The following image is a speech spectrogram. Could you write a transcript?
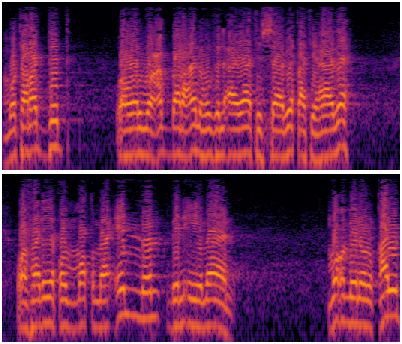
متردد وهو المعبر عنه في الآيات السابقة هذه وفريق مطمئن بالإيمان مؤمن القلب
